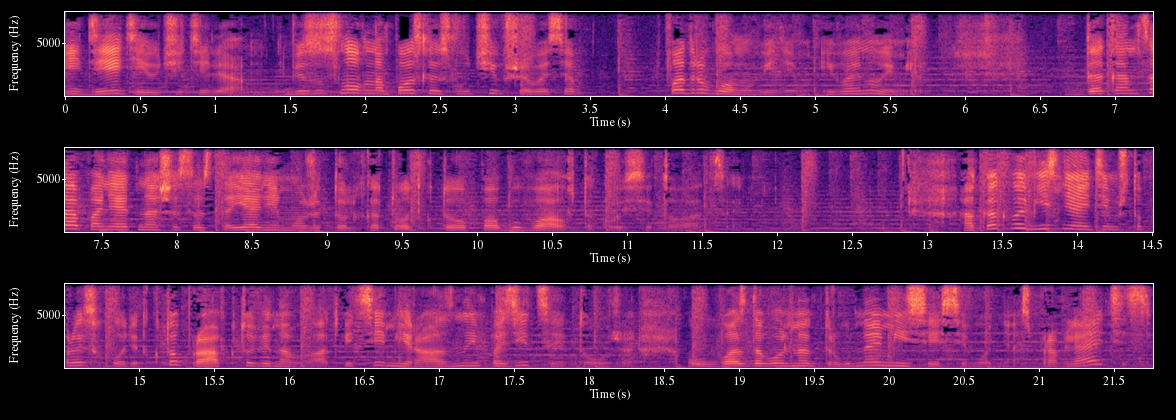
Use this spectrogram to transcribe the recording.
и дети, и учителя. Безусловно, после случившегося по-другому видим и войну, и мир. До конца понять наше состояние может только тот, кто побывал в такой ситуации. А как вы объясняете им, что происходит? Кто прав, кто виноват? Ведь семьи разные, позиции тоже. У вас довольно трудная миссия сегодня. Справляетесь?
